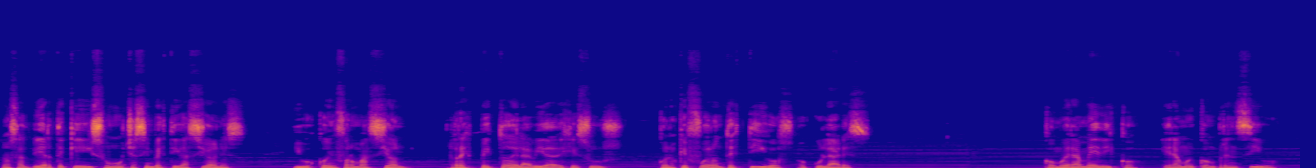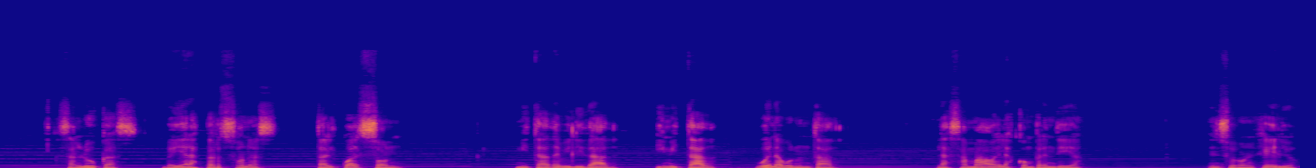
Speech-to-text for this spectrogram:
nos advierte que hizo muchas investigaciones y buscó información respecto de la vida de Jesús con los que fueron testigos oculares. Como era médico, era muy comprensivo. San Lucas veía a las personas tal cual son mitad debilidad y mitad buena voluntad. Las amaba y las comprendía. En su Evangelio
